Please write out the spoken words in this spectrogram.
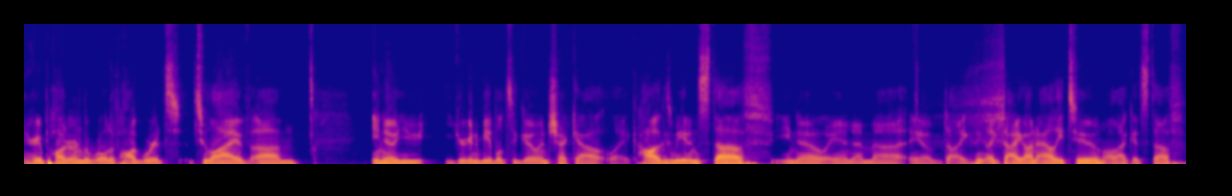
Harry Potter and the world of Hogwarts to live. Um, you know, you you're gonna be able to go and check out like Hogsmeade and stuff. You know, and I'm uh, you know I think like Diagon Alley too, all that good stuff.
